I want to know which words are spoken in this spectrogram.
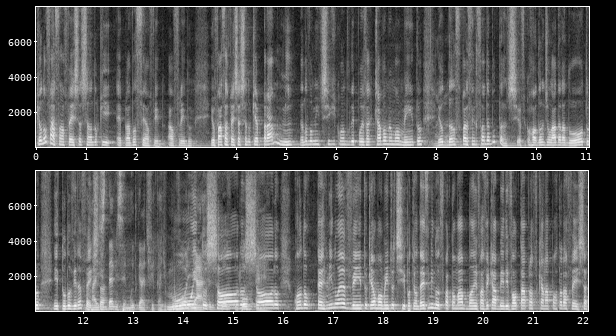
Que eu não faço uma festa achando que é para você, Alfredo-. Eu faço a festa achando que é para mim. Eu não vou mentir que quando depois acaba o meu momento, eu danço parecendo que sou debutante. Eu fico rodando de um lado, ela do outro e tudo vira festa. Mas deve ser muito gratificante. olhar, Muito, o choro, povo- povo- choro. Quando termina o evento, que é o momento tipo, eu tenho 10 minutos para tomar banho, fazer cabelo e voltar para ficar na porta da festa,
